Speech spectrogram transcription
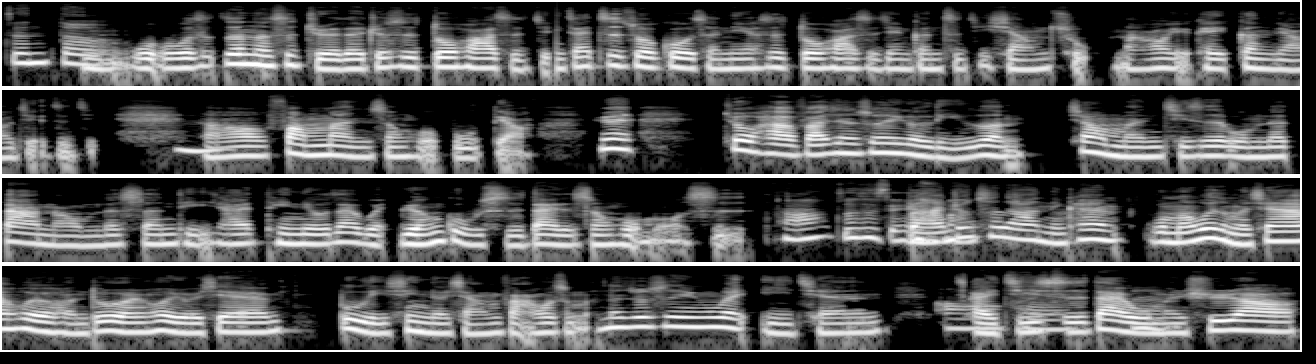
真的，嗯、我我是真的是觉得，就是多花时间，你在制作过程，你也是多花时间跟自己相处，然后也可以更了解自己，嗯、然后放慢生活步调。因为就还有发现说一个理论，像我们其实我们的大脑、我们的身体还停留在远远古时代的生活模式啊，这是怎样？本来就 是啊，你看我们为什么现在会有很多人会有一些。不理性的想法或什么，那就是因为以前采集时代，我们需要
